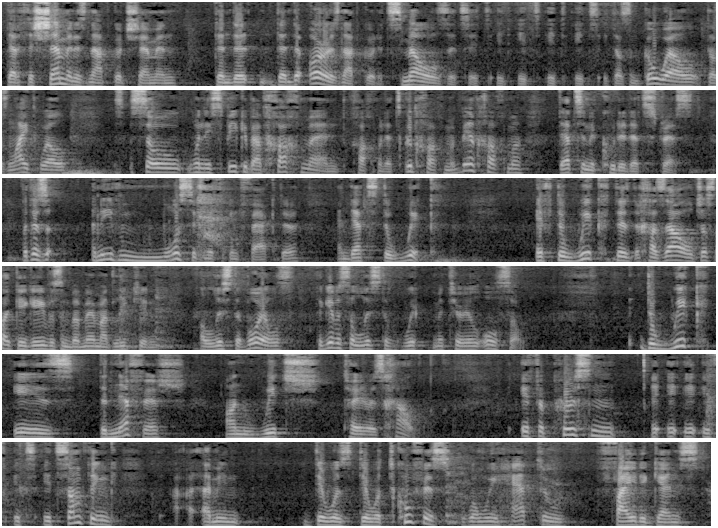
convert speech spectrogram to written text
that if the shemen is not good shemen, then the then the or is not good. It smells. It's it it it it it, it doesn't go well. It doesn't light well. So when they speak about chachma and chachma that's good chachma, bad chachma, that's an akuda that's stressed. But there's an even more significant factor, and that's the wick. If the wick, the, the Chazal, just like they gave us in Bameh Madlikin a list of oils, they give us a list of wick material also. The wick is the nefesh on which Torah is chal. If a person, if it's it's something, I mean, there was there were tkufis when we had to fight against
